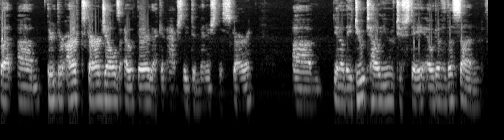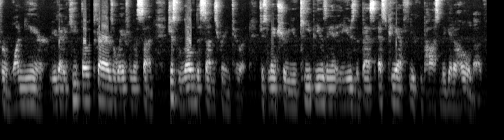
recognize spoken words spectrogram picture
but um, there there are scar gels out there that can actually diminish the scarring. Um, you know, they do tell you to stay out of the sun for one year. You got to keep those scars away from the sun. Just load the sunscreen to it. Just make sure you keep using it and use the best SPF you can possibly get a hold of.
